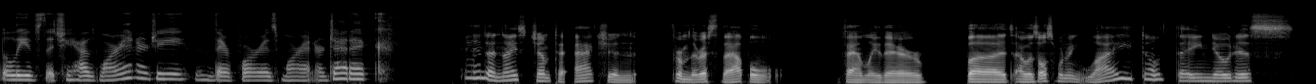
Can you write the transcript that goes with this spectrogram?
Believes that she has more energy, therefore is more energetic. And a nice jump to action from the rest of the Apple family there. But I was also wondering, why don't they notice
